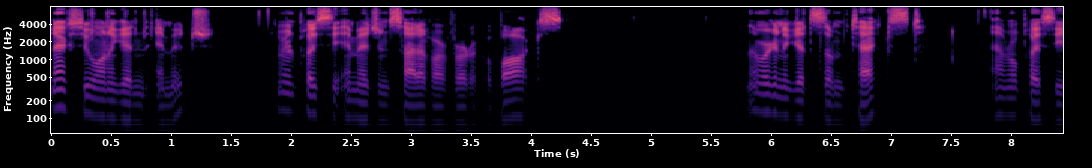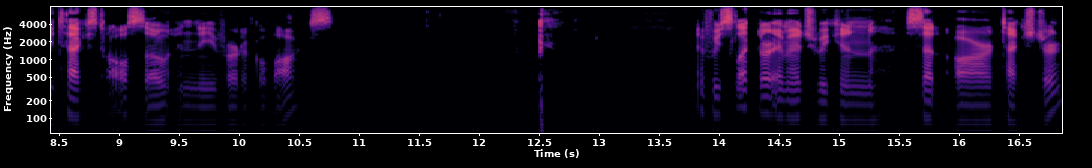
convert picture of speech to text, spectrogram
Next, we want to get an image. We're going to place the image inside of our vertical box. Then we're going to get some text, and we'll place the text also in the vertical box. If we select our image, we can set our texture.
